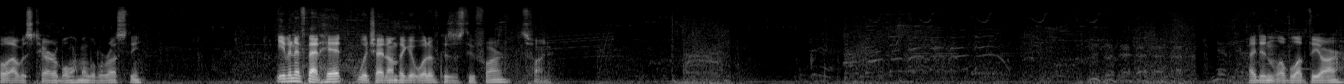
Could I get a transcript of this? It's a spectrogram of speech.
Oh, that was terrible. I'm a little rusty. Even if that hit, which I don't think it would have because it's too far, it's fine. I didn't level up the R.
